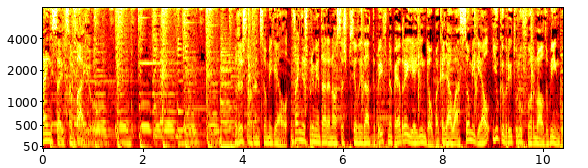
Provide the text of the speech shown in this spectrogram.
em Seide Sampaio. Restaurante São Miguel. Venha experimentar a nossa especialidade de bife na pedra e ainda o bacalhau à São Miguel e o cabrito no forno ao domingo.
